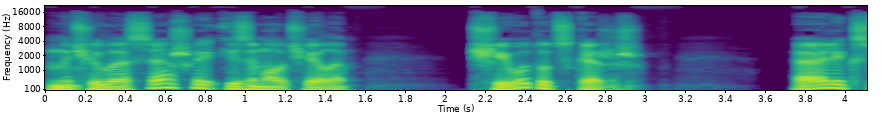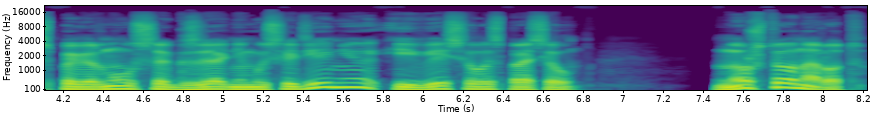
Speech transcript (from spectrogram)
Начала Саша и замолчала. Чего тут скажешь? Алекс повернулся к заднему сиденью и весело спросил. «Ну что, народ,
